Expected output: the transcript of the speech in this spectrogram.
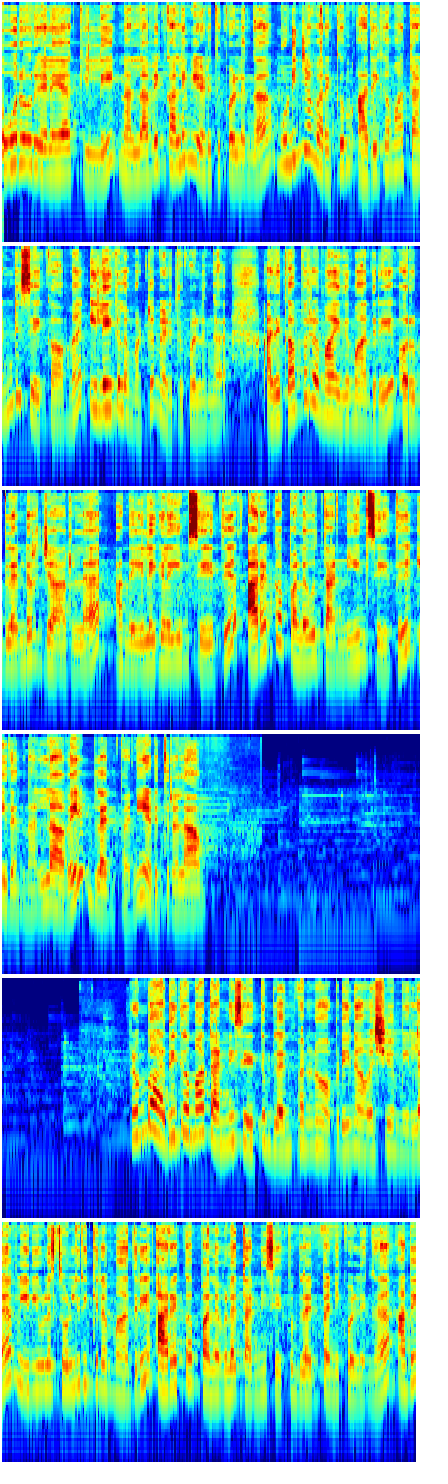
ஒவ்வொரு ஒரு இலையாக கிள்ளி நல்லாவே கழுவி எடுத்துக்கொள்ளுங்க. முடிஞ்ச வரைக்கும் அதிகமாக தண்டு சேர்க்காம இலைகளை மட்டும் எடுத்துக்கொள்ளுங்க. அதுக்கப்புறமா இது மாதிரி ஒரு பிளெண்டர் ஜாரில் அந்த இலைகளையும் சேர்த்து அரைக்கப்பளவு தண்ணியும் சேர்த்து இதை நல்லாவே பிளெண்ட் பண்ணி எடுத்துடலாம். ரொம்ப அதிகமாக தண்ணி சேர்த்து பிளெண்ட் பண்ணணும் அப்படின்னு அவசியம் இல்லை. வீடியோவில் சொல்லியிருக்கிற மாதிரி அரை கப் அளவில் தண்ணி சேர்த்து பிளெண்ட் பண்ணி கொள்ளுங்கள் அதே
